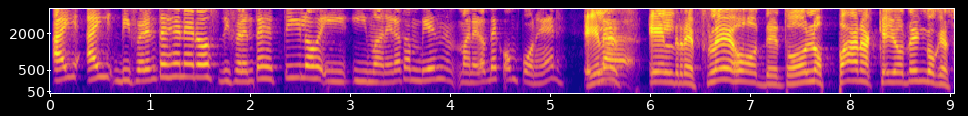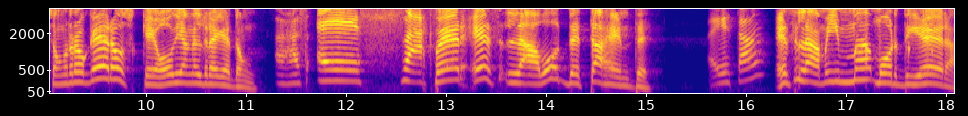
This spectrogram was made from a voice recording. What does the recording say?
hay, hay diferentes géneros, diferentes estilos y, y manera también, maneras de componer. Él La- es el reflejo de todos los panas que yo tengo que son rockeros que odian el reggaetón. Ajá, exacto. Fer es la voz de esta gente. Ahí están. Es la misma mordiguera.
